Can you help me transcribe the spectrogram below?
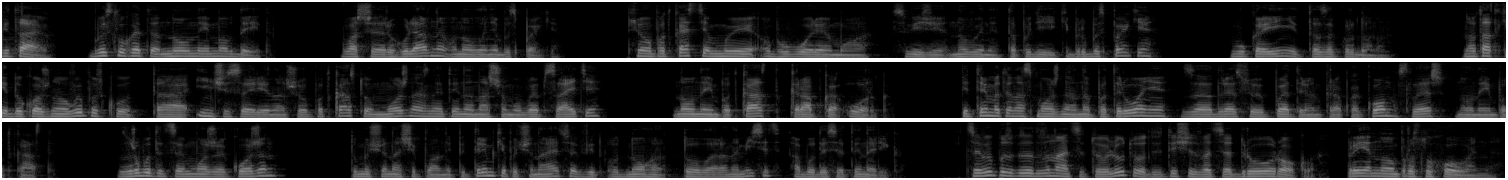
Вітаю! Ви слухаєте No Name Update, ваше регулярне оновлення безпеки. В цьому подкасті ми обговорюємо свіжі новини та події кібербезпеки в Україні та за кордоном. Нотатки до кожного випуску та інші серії нашого подкасту можна знайти на нашому веб-сайті nonamepodcast.org. Підтримати нас можна на Патреоні за адресою patreon.com. Зробити це може кожен, тому що наші плани підтримки починаються від 1 долара на місяць або 10 на рік. Це випуск за 12 лютого 2022 року. Приємного прослуховування.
